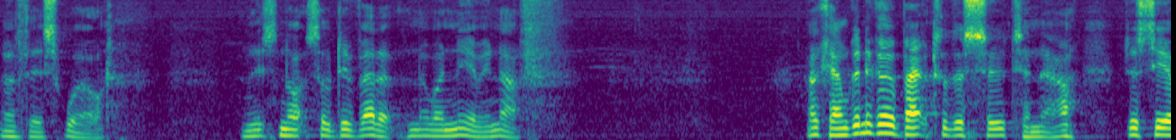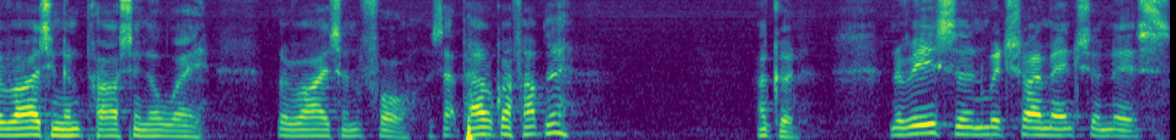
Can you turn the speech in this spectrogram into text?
of this world. And it's not so developed, nowhere near enough. Okay, I'm going to go back to the sutta now. Just the arising and passing away, the rise and fall. Is that paragraph up there? Oh, good. And the reason which I mention this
